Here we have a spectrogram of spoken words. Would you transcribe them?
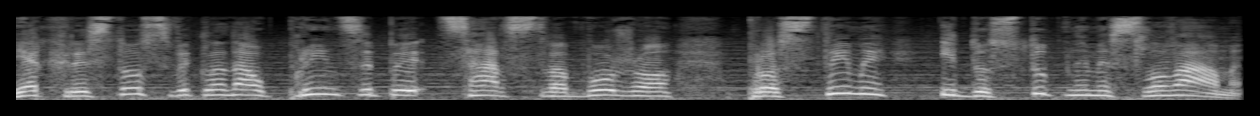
як Христос викладав принципи Царства Божого простими і доступними словами.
